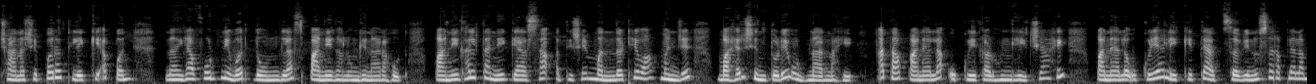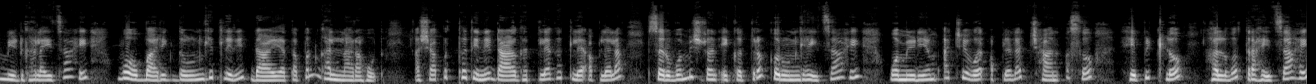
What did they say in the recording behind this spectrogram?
छान असे परतले की आपण ह्या फोडणीवर दोन ग्लास पाणी घालून घेणार आहोत. पाणी घालताना गॅस हा अतिशय मंद ठेवा म्हणजे बाहेर शिंतोडे उडणार नाही. आता पाण्याला उकळी काढून घ्यायची आहे. पाण्याला उकळी आली की त्यात चवीनुसार आपल्याला मीठ घालायचं आहे व बारीक दळून घेतलेली डाळ यात आपण घालणार आहोत. अशा पद्धतीने डाळ घातल्या घातल्या आपल्याला सर्व मिश्रण एकत्र करून घ्यायचं आहे. व मीडियम आचेवर आपल्याला छान असं हे पिठलं हलवत राहायचं आहे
